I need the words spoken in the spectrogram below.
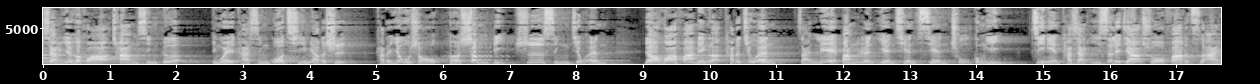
向耶和华唱新歌，因为他行过奇妙的事，他的右手和圣臂施行救恩。耶和华发明了他的救恩，在列邦人眼前显出公义，纪念他向以色列家所发的慈爱，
